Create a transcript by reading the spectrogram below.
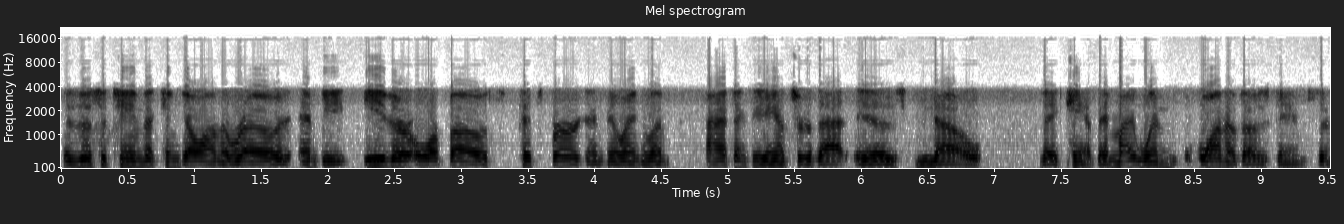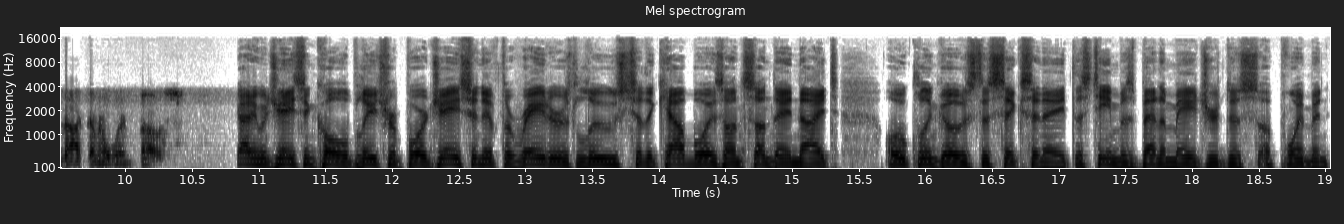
Is this a team that can go on the road and beat either or both Pittsburgh and New England? And I think the answer to that is no, they can't. They might win one of those games. They're not going to win both. Got with Jason Cole, Bleach Report. Jason, if the Raiders lose to the Cowboys on Sunday night, Oakland goes to six and eight. This team has been a major disappointment.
